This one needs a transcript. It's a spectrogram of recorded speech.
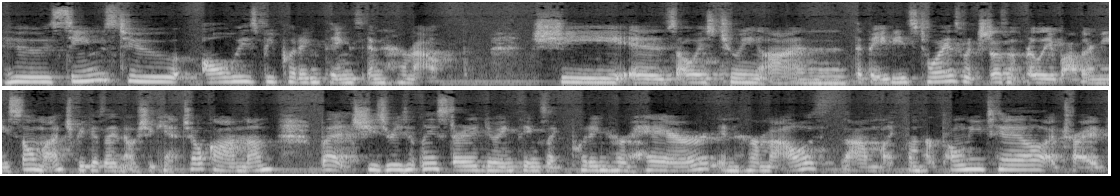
who seems to always be putting things in her mouth. She is always chewing on the baby's toys, which doesn't really bother me so much because I know she can't choke on them. But she's recently started doing things like putting her hair in her mouth, um, like from her ponytail. I've tried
